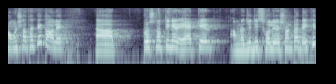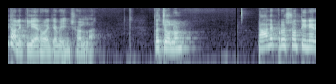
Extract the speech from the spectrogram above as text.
সমস্যা থাকে, তাহলে প্রশ্ন তিনের একের আমরা যদি সলিউশনটা দেখি, তাহলে ক্লিয়ার হয়ে যাবে ইনশাল্লাহ তো চলুন। তাহলে প্রশ্ন তিনের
